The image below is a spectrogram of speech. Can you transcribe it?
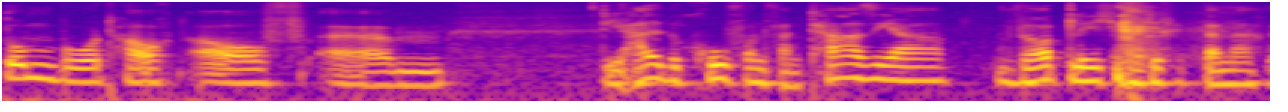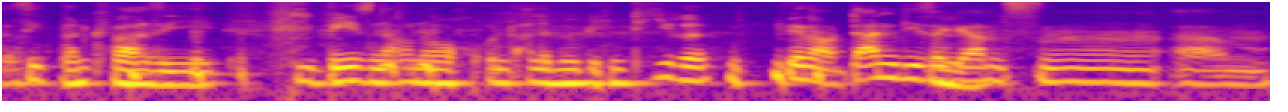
Dumbo taucht auf, ähm, Die halbe Crew von Fantasia, wörtlich und direkt danach sieht man quasi die Besen auch noch und alle möglichen Tiere. Genau, dann diese Mhm. ganzen ähm,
